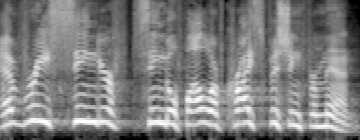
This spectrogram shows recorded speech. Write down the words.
Every single, single follower of Christ fishing for men,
